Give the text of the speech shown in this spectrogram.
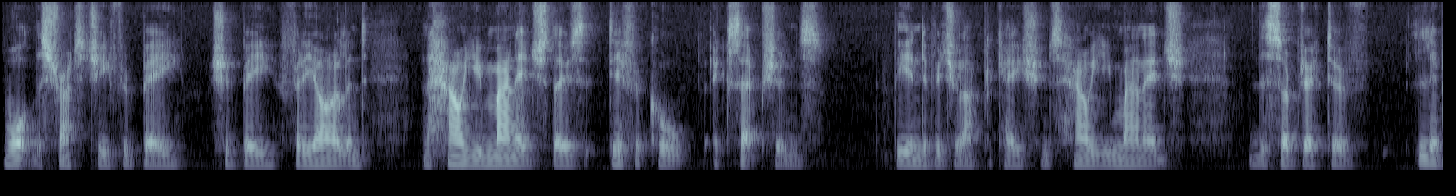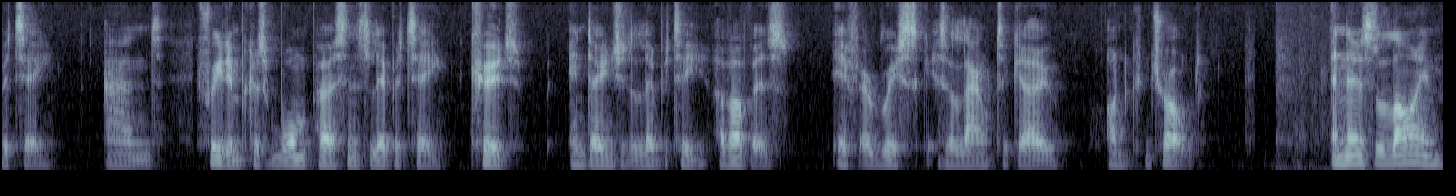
what the strategy should be should be for the island, and how you manage those difficult exceptions the individual applications, how you manage the subject of liberty and freedom, because one person's liberty could endanger the liberty of others if a risk is allowed to go uncontrolled. And there's a line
